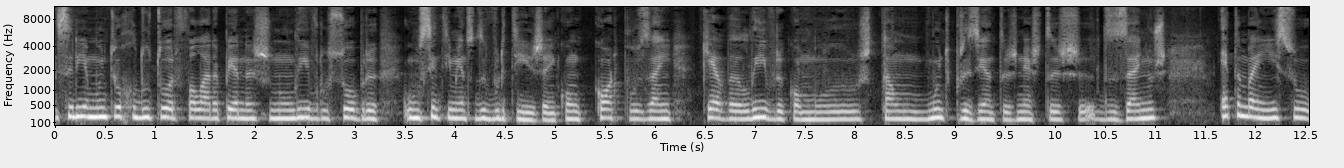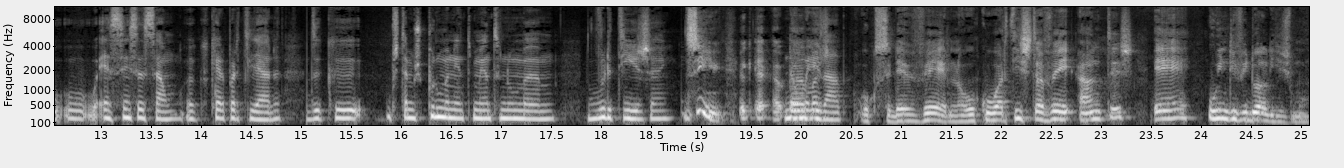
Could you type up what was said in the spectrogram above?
Seria muito redutor falar apenas num livro sobre um sentimento de vertigem, com corpos em queda livre, como estão muito presentes nestes desenhos. É também isso a sensação que quero partilhar de que estamos permanentemente numa vertigem Sim, na humanidade. o que se deve ver, o que o artista vê antes é o individualismo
